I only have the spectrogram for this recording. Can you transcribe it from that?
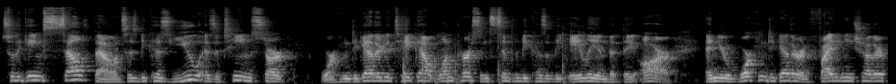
So the game self balances because you as a team start working together to take out one person simply because of the alien that they are. And you're working together and fighting each other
